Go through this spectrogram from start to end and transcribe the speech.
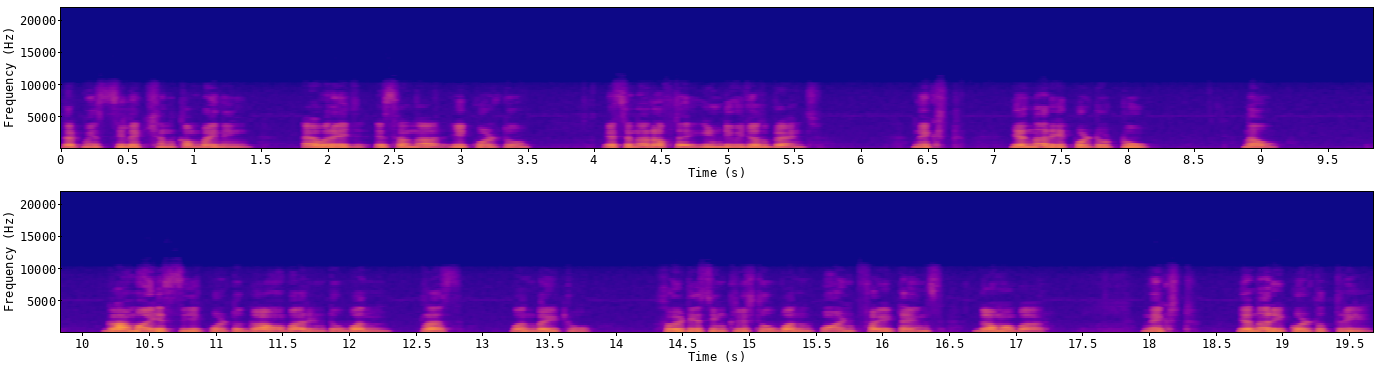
that means selection combining average SNR equal to SNR of the individual branch. Next, NR equal to 2. Now, gamma SC equal to gamma bar into 1 plus 1 by 2. So, it is increased to 1.5 times gamma bar. Next, NR equal to 3.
